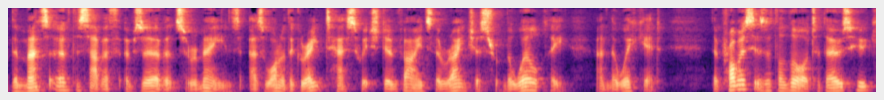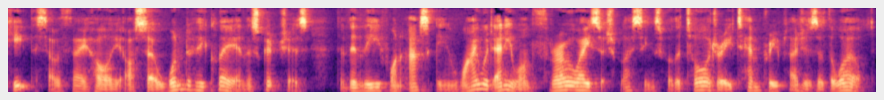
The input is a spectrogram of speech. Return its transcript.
the matter of the Sabbath observance remains as one of the great tests which divides the righteous from the worldly and the wicked. The promises of the Lord to those who keep the Sabbath day holy are so wonderfully clear in the Scriptures that they leave one asking, why would anyone throw away such blessings for the tawdry, temporary pleasures of the world?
